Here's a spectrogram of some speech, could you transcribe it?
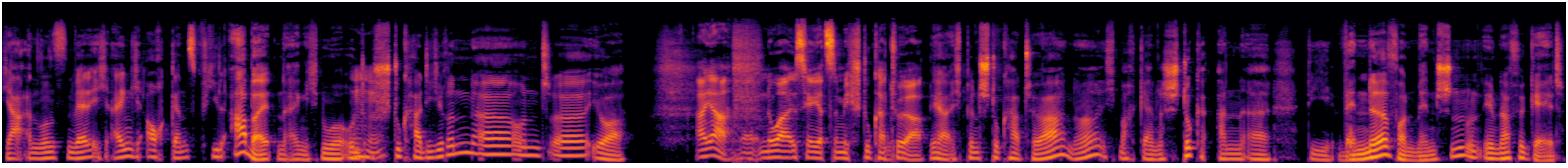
ja, ansonsten werde ich eigentlich auch ganz viel arbeiten, eigentlich nur und stuckadieren äh, und äh, ja. Ah ja, äh, Noah ist ja jetzt nämlich Stuckateur. Ja, ich bin Stuckateur, ne? Ich mache gerne Stuck an äh, die Wände von Menschen und nehme dafür Geld.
